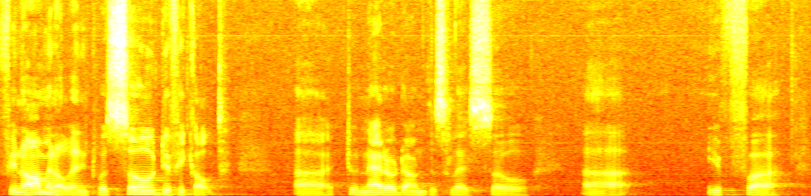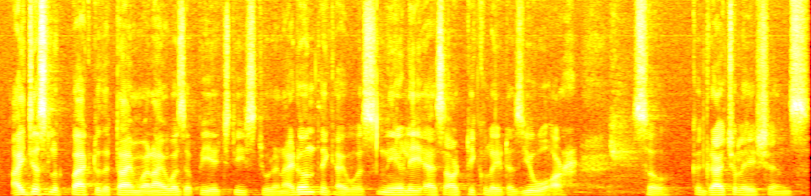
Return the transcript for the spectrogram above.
phenomenal, and it was so difficult uh, to narrow down this list. So uh, if uh, I just look back to the time when I was a PhD student, I don't think I was nearly as articulate as you are. So congratulations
